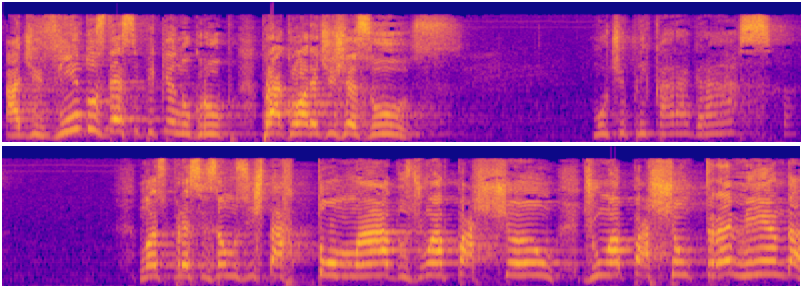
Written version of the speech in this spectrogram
advindos desse pequeno grupo para a glória de Jesus. Multiplicar a graça. Nós precisamos estar tomados de uma paixão, de uma paixão tremenda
